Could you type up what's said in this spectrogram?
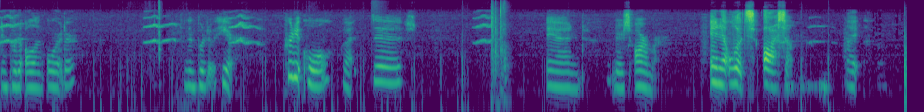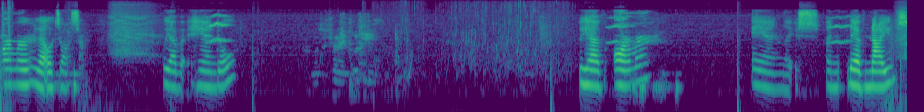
and put it all in order. And then put it here. Pretty cool. Got this. And there's armor. And it looks awesome. Like armor. That looks awesome. We have a handle. We have armor. And like they have knives,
